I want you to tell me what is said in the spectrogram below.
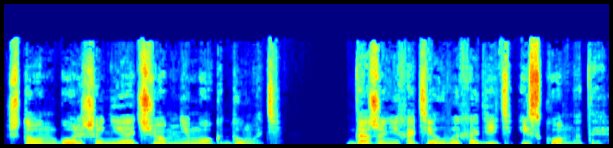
что он больше ни о чем не мог думать. Даже не хотел выходить из комнаты.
